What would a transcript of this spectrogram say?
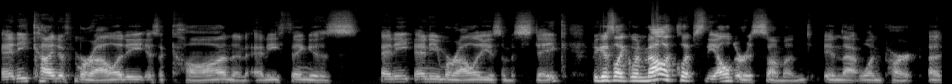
any kind of morality is a con and anything is any any morality is a mistake. Because like when Malaclypse the elder is summoned in that one part uh,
